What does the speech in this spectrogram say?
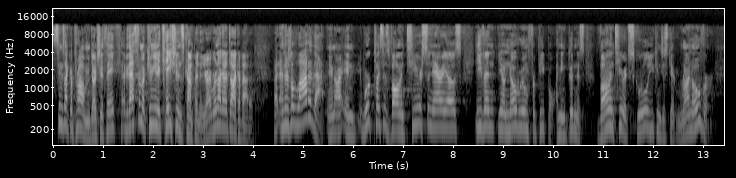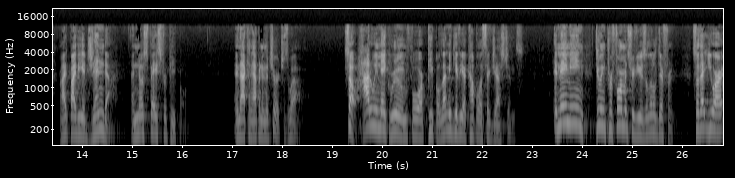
Seems like a problem, don't you think? I mean, that's from a communications company, right? We're not going to talk about it. And there's a lot of that in, our, in workplaces, volunteer scenarios, even, you know, no room for people. I mean, goodness, volunteer at school, you can just get run over, right, by the agenda and no space for people. And that can happen in the church as well. So, how do we make room for people? Let me give you a couple of suggestions. It may mean doing performance reviews a little different so that you are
